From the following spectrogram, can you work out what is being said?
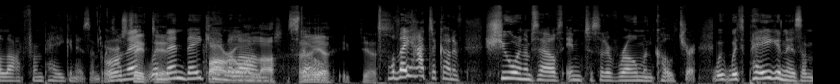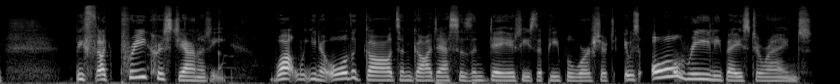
a lot from paganism. Of 'Cause course when, they when did. then they came along, a lot. stole. Oh, yeah, yes. Well, they had to kind of shoehorn themselves into sort of Roman culture. With, with paganism, like pre-Christianity, what you know, all the gods and goddesses and deities that people worshipped, it was all really based around.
